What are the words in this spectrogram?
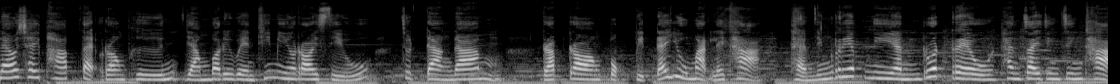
แล้วใช้พับแตะรองพื้นย้ำบริเวณที่มีรอยสิว จุดด่างดำรับรองปกปิดได้อยู่หมัดเลยค่ะ แถมยังเรียบเนียน รวดเร็ว ทันใจจริง ๆ ค่ะ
